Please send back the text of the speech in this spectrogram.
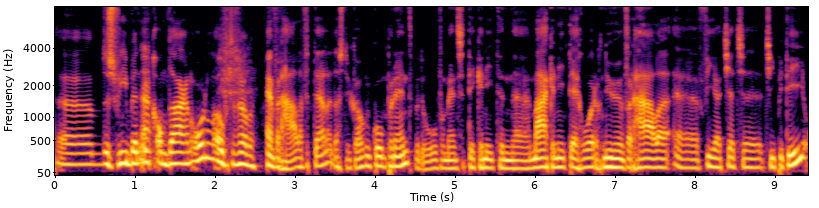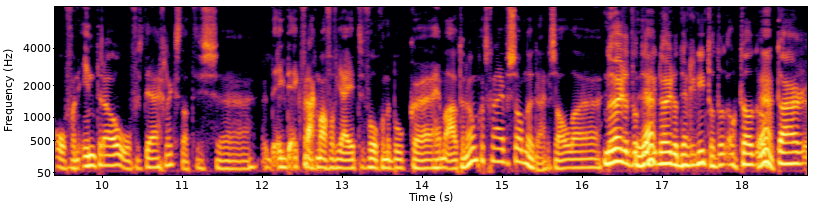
Eh, dus wie ben ik om daar een oordeel over te vellen? En verhalen vertellen, dat is natuurlijk ook een component. Ik bedoel, hoeveel mensen tikken niet een, eh, maken niet tegenwoordig nu hun verhalen eh, via ChatGPT of een intro of iets dergelijks. Dat is, eh, ik, ik vraag me af of jij het volgende boek helemaal autonoom gaat schrijven, Sander. Daar is al. Nee, dat, dat, Ja. denk, ik, nee, dat denk ik niet. Dat, dat, ook, dat, Ja. ook daar,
